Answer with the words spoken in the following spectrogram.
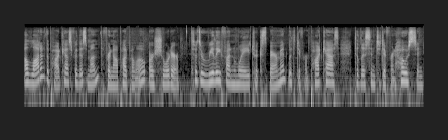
a lot of the podcasts for this month for NaPodPoMo are shorter. So it's a really fun way to experiment with different podcasts, to listen to different hosts and,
